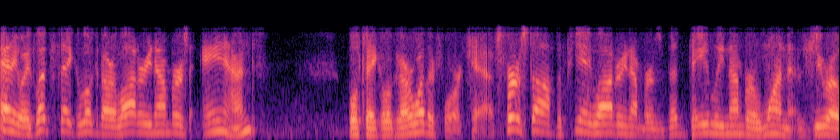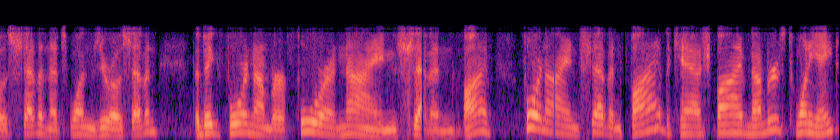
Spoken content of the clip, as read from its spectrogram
Anyways, let's take a look at our lottery numbers and we'll take a look at our weather forecast. First off, the PA lottery numbers, the daily number 107, that's 107. The big four number, 4975. 4975. The cash five numbers, 28,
